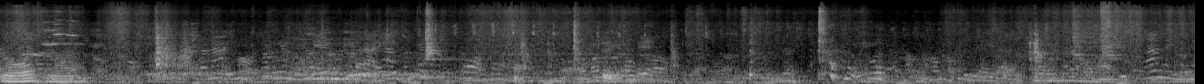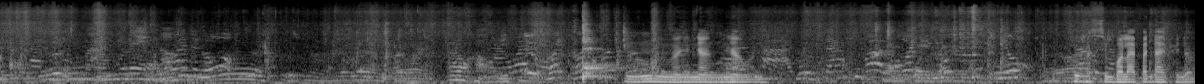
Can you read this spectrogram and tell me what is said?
โอ้ยมา อืมมันยังยังยังมันมันก็สิบหลายปานใดพี่น้อง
